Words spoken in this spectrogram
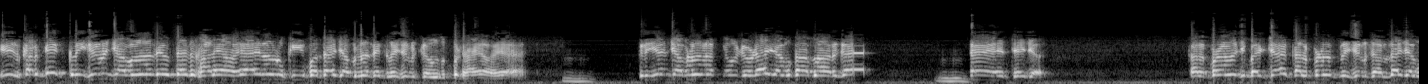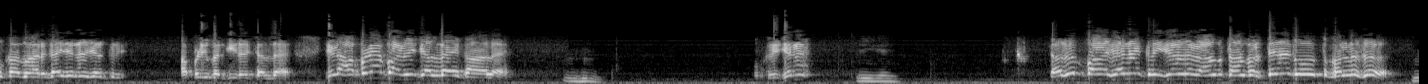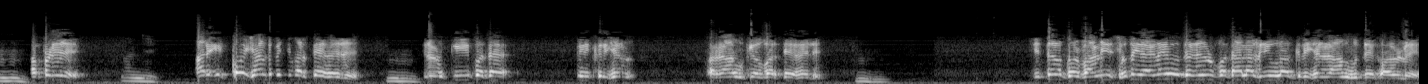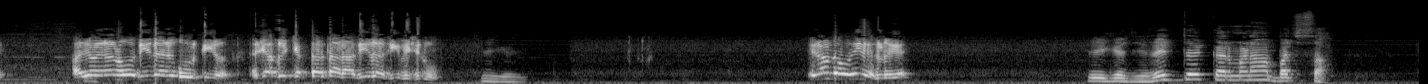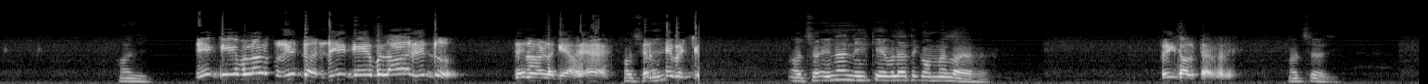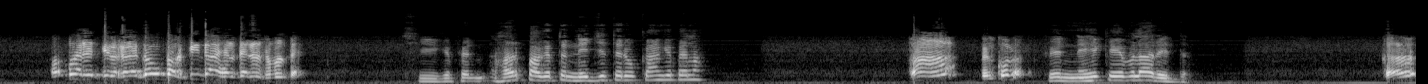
ਇਸ ਕਰਕੇ ਕ੍ਰਿਸ਼ਨ ਜਮਨਾ ਦੇ ਉੱਤੇ ਦਿਖਾਇਆ ਹੋਇਆ ਇਹਨਾਂ ਨੂੰ ਕੀ ਪਤਾ ਜਮਨਾ ਤੇ ਕ੍ਰਿਸ਼ਨ ਕਿਉਂ ਬਿਠਾਇਆ ਹੋਇਆ ਹੈ? ਕ੍ਰਿਸ਼ਨ ਜਮਨਾ ਨਾਲ ਕਿਉਂ ਜੋੜਿਆ? ਜਮ ਕਾ ਮਾਰਗ ਹੈ। ਤੇ ਇੱਥੇ ਜ। ਕਲਪਨਾ ਵਿੱਚ ਬੈਠਾ ਕਲਪਨਾ ਕ੍ਰਿਸ਼ਨ ਕਰਦਾ ਜਮ ਕਾ ਮਾਰਗ ਹੈ ਜਿਹਨਾਂ ਜਲ ਕ੍ਰਿ- ਆਪਣੀ ਮਰਜ਼ੀ ਨਾਲ ਚੱਲਦਾ ਹੈ। ਜਿਹੜਾ ਆਪਣੇ ਭਾਣੇ ਚੱਲਦਾ ਹੈ ਕਾਲ ਹੈ। ਉਹ ਕ੍ਰਿਸ਼ਨ ਠੀਕ ਹੈ ਜੀ। ਦਸਮ ਪਾਸ਼ਾ ਨੇ ਕ੍ਰਿਸ਼ਨ ਰਾਮ ਤਾਂ ਵਰਤੇ ਨੇ ਦੋ ਤਖੱਲਸ ਆਪਣੇ। ਹਾਂਜੀ। ਔਰ ਇੱਕੋ ਸ਼ਬਦ ਵਿੱਚ ਵਰਤੇ ਹੋਏ ਨੇ। ਇਹਨਾਂ ਨੂੰ ਕੀ ਪਤਾ ਕਿ ਕ੍ਰਿਸ਼ਨ ਰਾਮ ਕਿਉਂ ਵਰਤੇ ਹੋਏ ਨੇ। ਜਿੱਦਣ ਕੁਰਬਾਨੀ ਸੁਧ ਜਾਣਗੇ ਉਦੋਂ ਨੂੰ ਪਤਾ ਲੱਗ ਜੂਗਾ ਕ੍ਰਿਸ਼ਨ ਰਾਮ ਹੁੰਦੇ ਕੌਣ ਨੇ। ਅਜੋ ਇਹਨਾਂ ਨੂੰ ਉਹ ਦੀਦਾ ਨੂੰ ਮੂਰਤੀ ਜਦ ਕੋਈ ਚੱਕਰ ਧਾਰਾ ਦੀਦਾ ਸੀ ਵਿਸ਼ਨੂੰ। ਠੀਕ ਹੈ ਜੀ। ਇਹਨਾਂ ਦਾ ਉਹੀ ਲਿਖਣਗੇ ਠੀਕ ਹੈ ਜੀ। ਰਿੱਧ ਕਰਮਣਾ ਬਚਸਾ। ਹਾਂਜੀ। ਇਹ ਕੇਵਲ ਰਿੱਧ ਨੇ ਕੇਵਲਾ ਰਿੱਧ ਦੇ ਨਾਲ ਲੱਗਿਆ ਹੋਇਆ ਹੈ ਅੱਛਾ। ਇਹਦੇ ਵਿੱਚ। ਅੱਛਾ ਇਹਨਾਂ ਨੇ ਕੇਵਲ ਤੇ ਕੌਮਾ ਲਾਇਆ ਹੈ ਕੋਈ ਗਲਤ ਹੈ ਫਿਰ। ਅੱਛਾ ਜੀ। ਆਪਾਂ ਰਿੱਧ ਲੱਗਣਾ ਕਿ ਉਹ ਭਗਤੀ ਦਾ ਹਿਰਦੇ ਨਾਲ ਸੰਬੰਧ ਹੈ। ਠੀਕ ਹੈ ਫਿਰ ਹਰ ਭਗਤ ਨਿਜ ਤੇ ਰੋਕਾਂਗੇ ਪਹਿਲਾਂ? ਹਾਂ ਬਿਲਕੁਲ। ਫਿਰ ਨਹਿ ਕੇਵਲਾ ਰਿੱਧ। ਹਾਂ।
